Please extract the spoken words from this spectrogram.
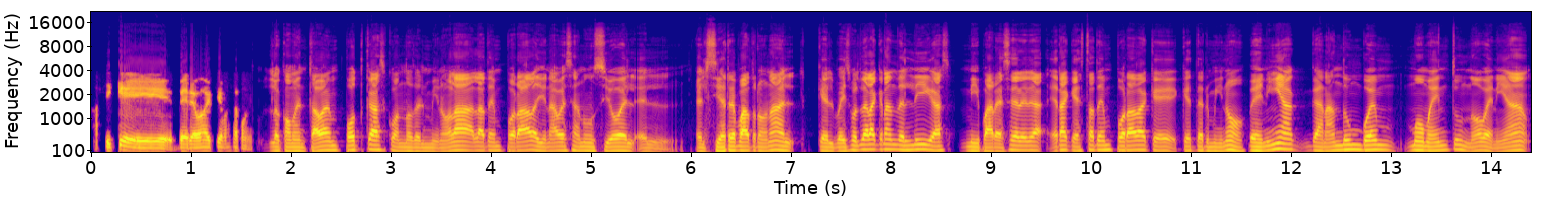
Así que veremos a ver qué pasa con eso. Lo comentaba en podcast cuando terminó la, temporada y una vez se anunció el, cierre patronal, que el béisbol de las grandes ligas, mi parecer era, que esta temporada que, que, terminó venía ganando un buen momentum, ¿no? Venía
